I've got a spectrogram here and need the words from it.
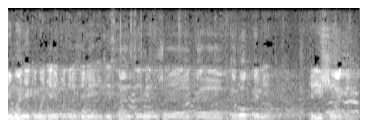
Внимание, командиры подразделений. Дистанция между э, коробками три шага.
